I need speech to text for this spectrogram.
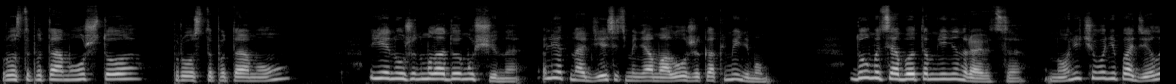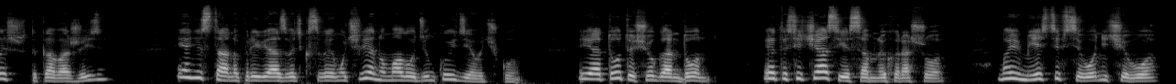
просто потому что... Просто потому... Ей нужен молодой мужчина, лет на десять меня моложе как минимум. Думать об этом мне не нравится, но ничего не поделаешь, такова жизнь. Я не стану привязывать к своему члену молоденькую девочку. Я тот еще гондон. Это сейчас ей со мной хорошо. Мы вместе всего ничего.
